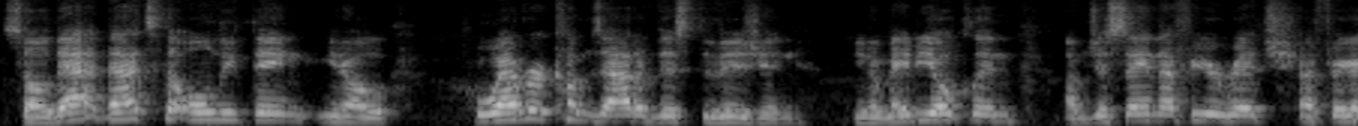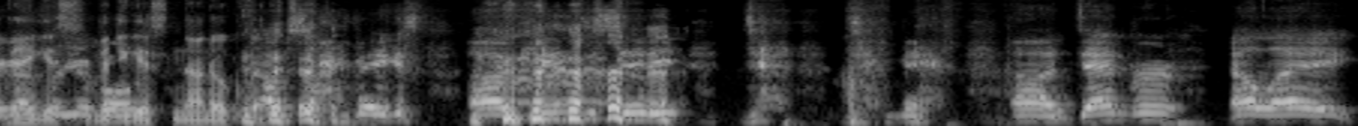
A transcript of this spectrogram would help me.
So that that's the only thing, you know, whoever comes out of this division, you know, maybe Oakland. I'm just saying that for you, Rich. I figure I got Vegas, for Vegas, not Oakland. I'm sorry, Vegas, uh, Kansas City, man, uh, Denver, L.A.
